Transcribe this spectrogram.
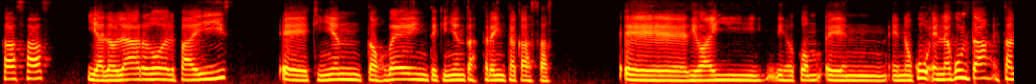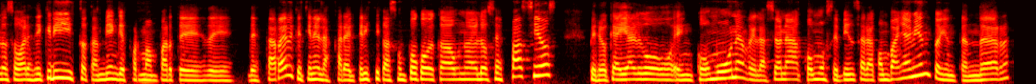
casas y a lo largo del país 520, eh, 530 casas. Eh, digo, ahí, digo, en, en, la culta están los hogares de Cristo también, que forman parte de, esta red, que tiene las características un poco de cada uno de los espacios, pero que hay algo en común en relación a cómo se piensa el acompañamiento y entender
